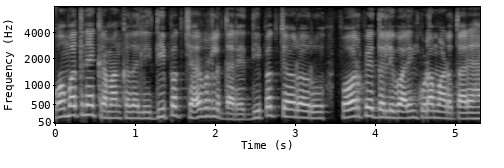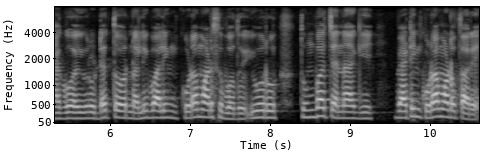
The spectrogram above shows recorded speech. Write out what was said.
ಒಂಬತ್ತನೇ ಕ್ರಮಾಂಕದಲ್ಲಿ ದೀಪಕ್ ಚಹರ್ ಬರಲಿದ್ದಾರೆ. ದೀಪಕ್ ಚಹರ್ ಅವರು ಪವರ್ ಪ್ಲೇದಲ್ಲಿ ಬಾಲಿಂಗ್ ಕೂಡ ಮಾಡುತ್ತಾರೆ. ಹಾಗೂ ಇವರು ಡೆತ್ ಓವರ್ನಲ್ಲಿ ಬಾಲಿಂಗ್ ಕೂಡ ಮಾಡಿಸಬಹುದು. ಇವರು ತುಂಬಾ ಚೆನ್ನಾಗಿ ಬ್ಯಾಟಿಂಗ್ ಕೂಡ ಮಾಡುತ್ತಾರೆ.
